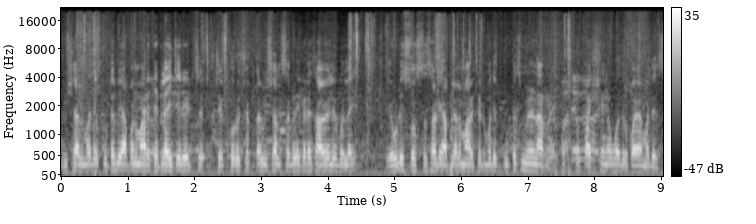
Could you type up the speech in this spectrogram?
विशालमध्ये कुठं बी आपण मार्केटला याचे रेट चेक करू शकता. विशाल सगळीकडेच अवेलेबल आहे. एवढी स्वस्त साडी आपल्याला मार्केटमध्ये कुठंच मिळणार नाही. फक्त पाचशे नव्वद रुपयामध्येच.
